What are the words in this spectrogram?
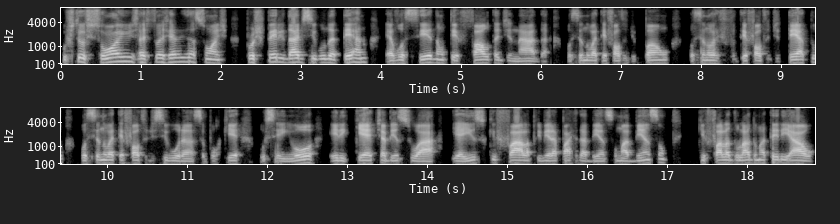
os teus sonhos, as tuas realizações. Prosperidade segundo eterno é você não ter falta de nada. Você não vai ter falta de pão, você não vai ter falta de teto, você não vai ter falta de segurança, porque o Senhor, ele quer te abençoar. E é isso que fala a primeira parte da bênção, uma bênção que fala do lado material,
